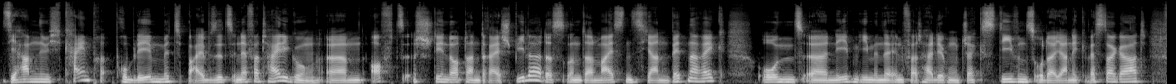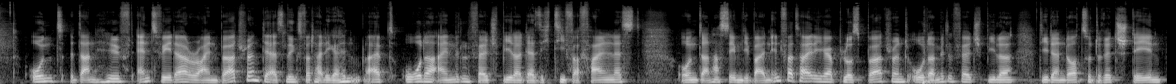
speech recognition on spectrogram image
Sie haben nämlich kein Problem mit Ballbesitz in der Verteidigung. Ähm, oft stehen dort dann drei Spieler, das sind dann meistens Jan Bednarek und äh, neben ihm in der Innenverteidigung Jack Stevens oder Yannick Westergaard. Und dann hilft entweder Ryan Bertrand, der als Linksverteidiger hinten bleibt, oder ein Mittelfeldspieler, der sich tiefer fallen lässt. Und dann hast du eben die beiden Innenverteidiger plus Bertrand oder Mittelfeldspieler, die dann dort zu dritt stehen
